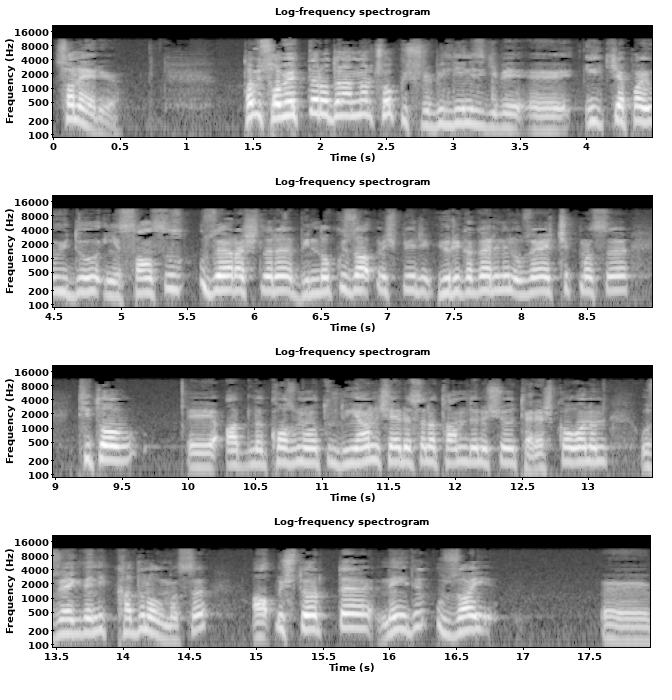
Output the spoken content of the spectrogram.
sona eriyor. Tabi Sovyetler o dönemler çok güçlü bildiğiniz gibi. E, ilk yapay uydu, insansız uzay araçları, 1961 Yuri Gagarin'in uzaya çıkması, Titov e, adlı kozmonotun dünyanın çevresine tam dönüşü, Tereshkova'nın uzaya giden ilk kadın olması. 64'te neydi? Uzay e,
